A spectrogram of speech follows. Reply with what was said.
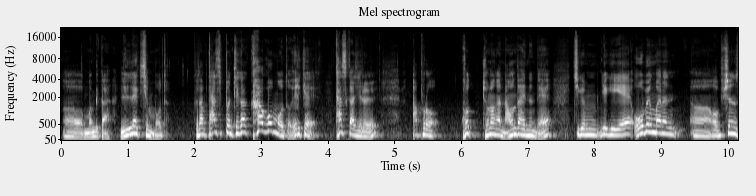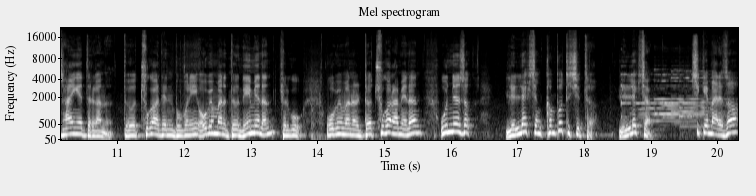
어, 뭡니까? 릴렉션 모드. 그다음 다섯 번째가 카고 모드. 이렇게 다섯 가지를 앞으로 곧 조만간 나온다 했는데 지금 여기에 500만 원 어, 옵션 사양에 들어가는 더 추가된 부분이 500만 원 더 내면은 결국 500만 원을 더 추가를 하면은 운전석 릴렉션 컴포트 시트 릴렉션 쉽게 말해서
